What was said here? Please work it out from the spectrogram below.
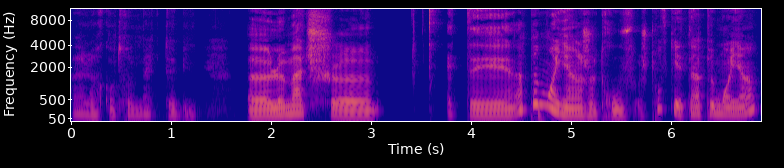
Alors, contre Mike Tobin. Euh, le match euh, était un peu moyen, je trouve. Je trouve qu'il était un peu moyen.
